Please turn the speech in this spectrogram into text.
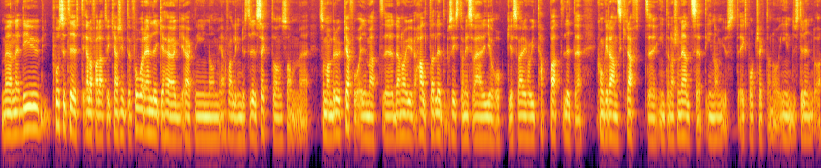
Men det är ju positivt i alla fall att vi kanske inte får en lika hög ökning inom i alla fall industrisektorn som, som man brukar få i och med att den har ju haltat lite på sistone i Sverige och Sverige har ju tappat lite konkurrenskraft internationellt sett inom just exportsektorn och industrin då.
